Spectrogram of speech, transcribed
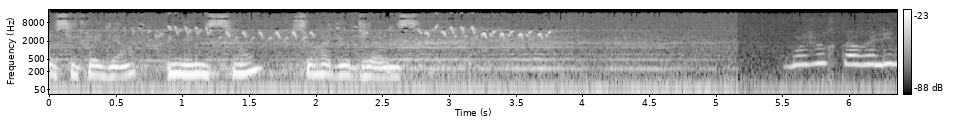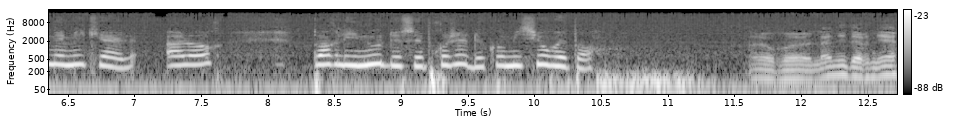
tous éco-citoyens, une émission sur Radio Jones. Bonjour Caroline et Michael. Alors, parlez-nous de ce projet de commission repas. Alors, euh, l'année dernière,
